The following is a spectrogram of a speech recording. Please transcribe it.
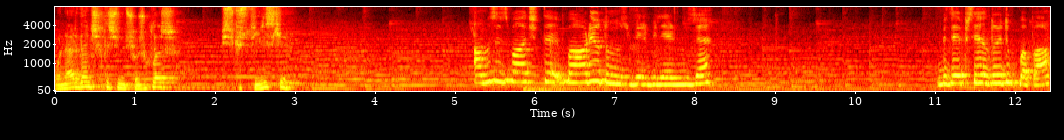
O nereden çıktı şimdi çocuklar? Biz küs değiliz ki. Ama siz bahçede bağırıyordunuz birbirlerinize. Biz hepsini duyduk baba.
